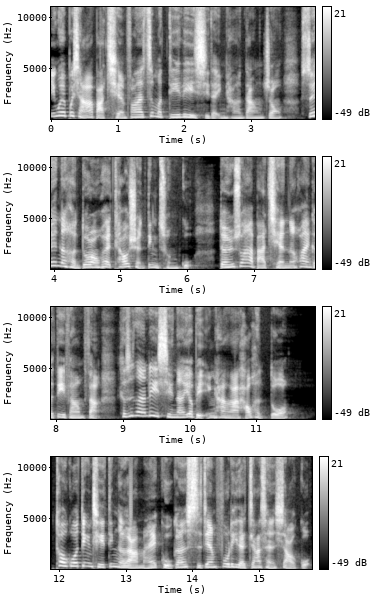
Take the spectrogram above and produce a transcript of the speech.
因为不想要把钱放在这么低利息的银行当中，所以呢，很多人会挑选定存股。等于说啊，把钱呢换一个地方放，可是呢，利息呢又比银行啊好很多。透过定期定额啊买股跟时间复利的加成效果，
